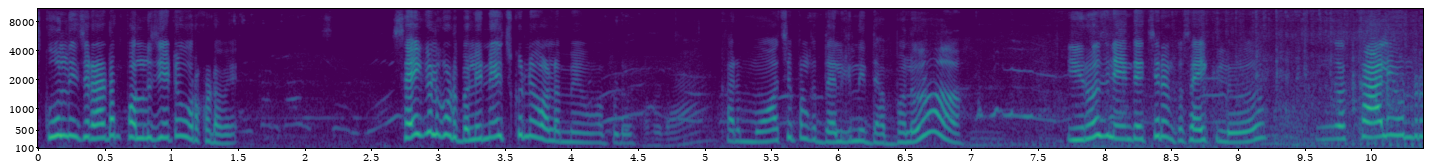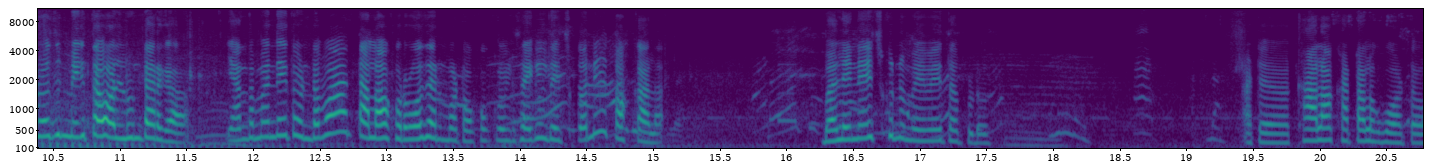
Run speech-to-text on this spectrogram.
స్కూల్ నుంచి రావడం పనులు చేయటం ఉరకడమే. సైకిల్ కూడా బలి నేర్చుకునే వాళ్ళం మేము అప్పుడు? కానీ మోచపలకు తగిలిన దెబ్బలు. ఈ రోజు నేను తెచ్చిన ఇంకో సైకిల్. ఇంకా ఖాళీ ఉన్న రోజు మిగతా వాళ్ళు ఉంటారుగా. ఎంతమంది అయితే ఉంటావో తలా ఒక రోజు అనమాట ఒక్కొక్కరు సైకిల్ తెచ్చుకొని తొక్కాల. భలే నేర్చుకున్నాం మేమైతే అప్పుడు. అటు కాలా కట్టాలకు పోవటం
